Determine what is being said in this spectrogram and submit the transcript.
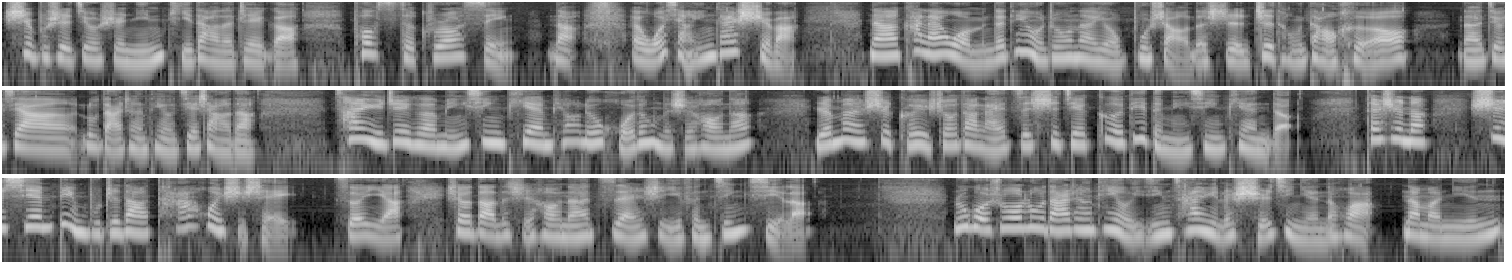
是不是就是您提到的这个 Post Crossing？那，哎，我想应该是吧。那看来我们的听友中呢，有不少的是志同道合哦。那就像陆达成听友介绍的，参与这个明信片漂流活动的时候呢，人们是可以收到来自世界各地的明信片的，但是呢，事先并不知道他会是谁，所以啊，收到的时候呢，自然是一份惊喜了。如果说陆达成听友已经参与了十几年的话，那么您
